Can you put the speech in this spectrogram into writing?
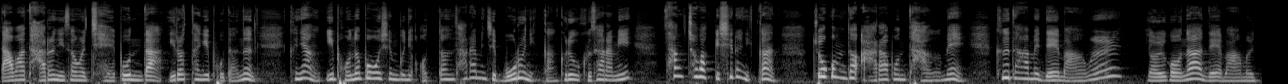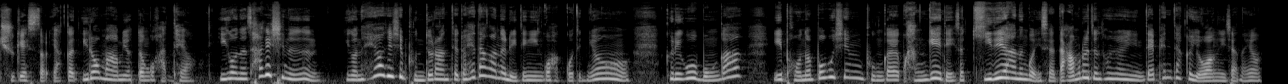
나와 다른 이성을 재본다 이렇다기 보다는 그냥 이 번호 뽑으신 분이 어떤 사람인지 모르니까 그리고 그 사람이 상처받기 싫으니까 조금 더 알아본 다음에 그 다음에 내 마음을 열거나 내 마음을 주겠어. 약간 이런 마음이었던 것 같아요. 이거는 사귀시는 이건 헤어지신 분들한테도 해당하는 리딩인 것 같거든요. 그리고 뭔가 이 번호 뽑으신 분과의 관계에 대해서 기대하는 건 있어요. 나무를 든 소년인데 펜타클 여왕이잖아요.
